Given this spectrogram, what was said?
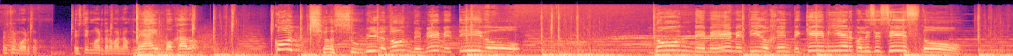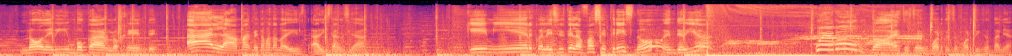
Estoy muerto. Estoy muerto, hermano. Me ha invocado. ¡Concha su vida! ¿Dónde me he metido? ¿Dónde me he metido, gente? ¿Qué miércoles es esto? No debí invocarlo, gente. ¡A la Me está matando a, distancia. ¿Qué miércoles? Es de la fase 3, ¿no? En teoría. ¡Huevón! No, esto, es muerte, esto es muerte instantánea.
